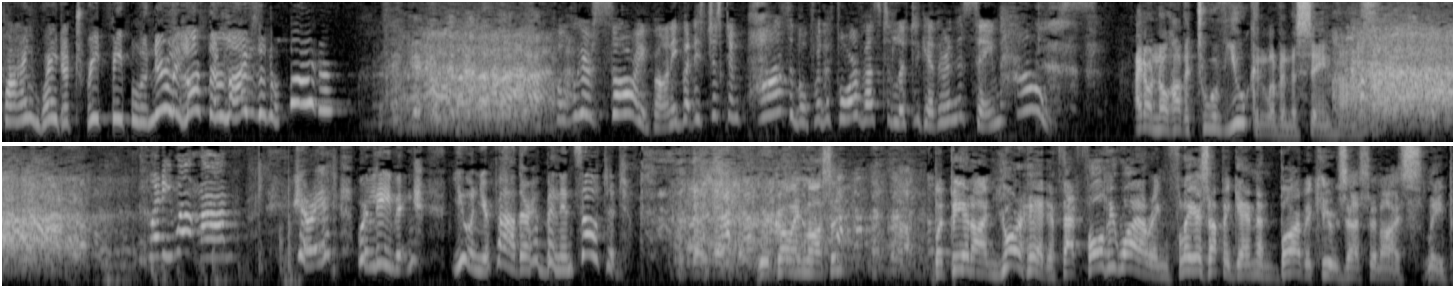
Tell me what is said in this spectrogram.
fine way to treat people who nearly lost their lives in a fire. Well, we're sorry, Bonnie, but it's just impossible for the four of us to live together in the same house. I don't know how the two of you can live in the same house. What do you want, Mom? Harriet, we're leaving. You and your father have been insulted. We're going, Lawson. But be it on your head if that faulty wiring flares up again and barbecues us in our sleep.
